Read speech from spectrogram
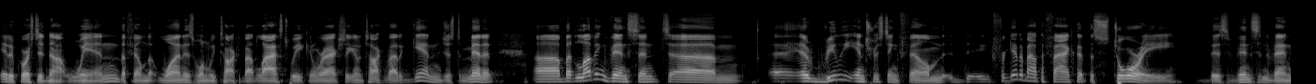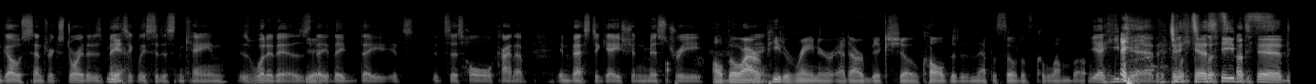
It, of course, did not win. The film that won is one we talked about last week, and we're actually going to talk about again in just a minute. Uh, but Loving Vincent, um, a a really interesting film. Forget about the fact that the story, this Vincent Van Gogh centric story that is Yeah. basically Citizen Kane, is what it is. Yeah. They, they, they, it's, it's this whole kind of investigation mystery. Although our Right. Peter Rainer at our big show called it an episode of Columbo. Yeah, he did. Was- yes, was he did.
